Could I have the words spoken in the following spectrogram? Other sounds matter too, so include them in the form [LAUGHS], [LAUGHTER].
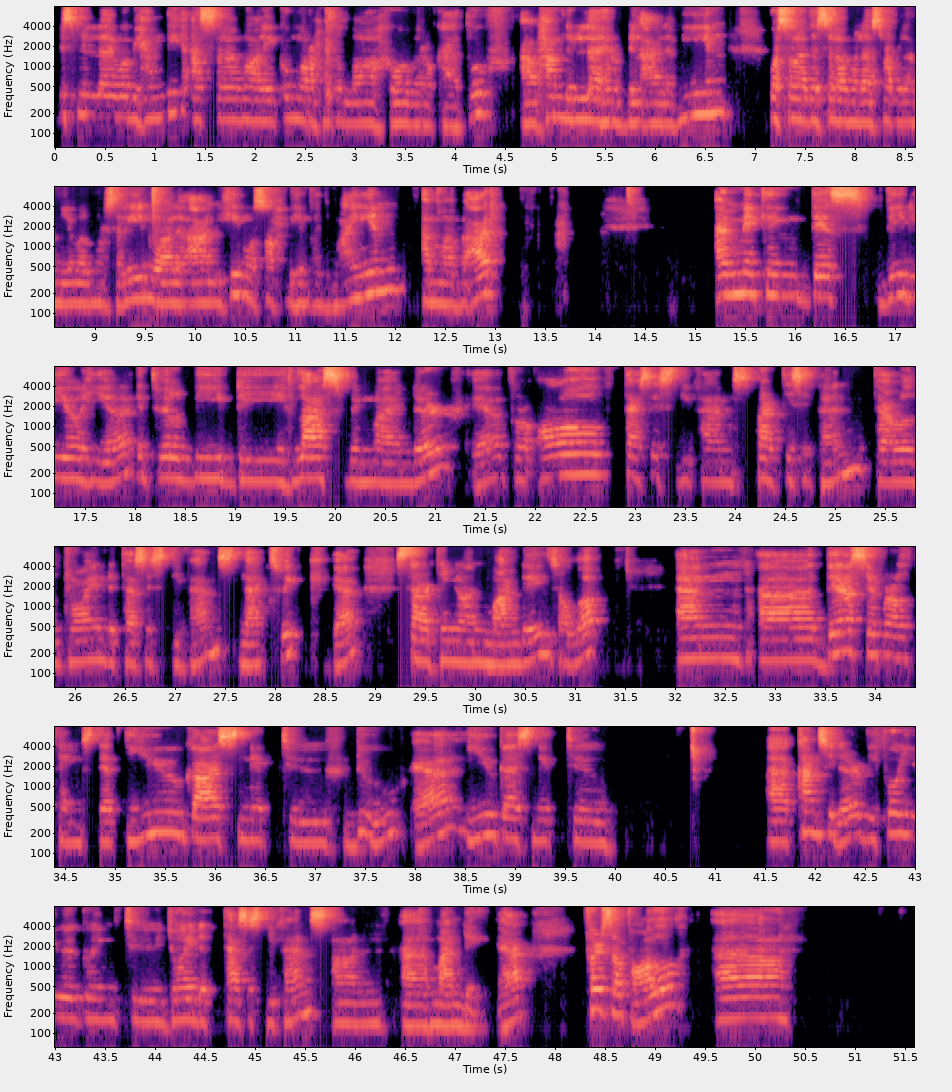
Bismillah wa bihamdih. Assalamualaikum warahmatullahi wabarakatuh. Alhamdulillahi rabbil alamin. Wassalatu wassalamu ala asrafil anbiya wal mursalin wa ala alihi wa sahbihi ajma'in. Amma ba'd. I'm making this video here. It will be the last reminder yeah, for all thesis defense participants that will join the thesis defense next week, yeah, starting on Monday, inshallah. And uh, there are several things that you guys need to do. Yeah, you guys need to uh, consider before you are going to join the thesis defense on uh, Monday. Yeah, first of all, uh,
